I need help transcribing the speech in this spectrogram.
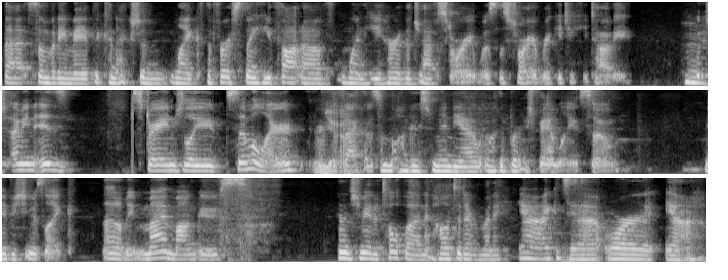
that somebody made the connection. Like, the first thing he thought of when he heard the Gef story was the story of Rikki Tikki Tavi, Hmm. which, I mean, is strangely similar. Yeah. The fact that it's a mongoose from India with a British family. So maybe she was like, that'll be my mongoose. And then she made a tulpa and it haunted everybody. Yeah, I could see that. Or yeah,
